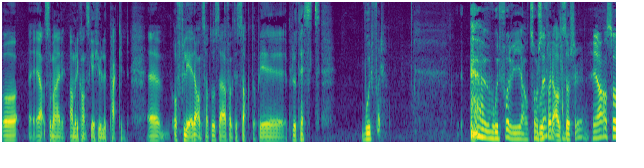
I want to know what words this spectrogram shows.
og, ja, som er amerikanske Hewlett Packard. Eh, og flere ansatte hos deg har faktisk sagt opp i protest. Hvorfor? Hvorfor vi outsourcer? Hvorfor outsourcer Ja, altså,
